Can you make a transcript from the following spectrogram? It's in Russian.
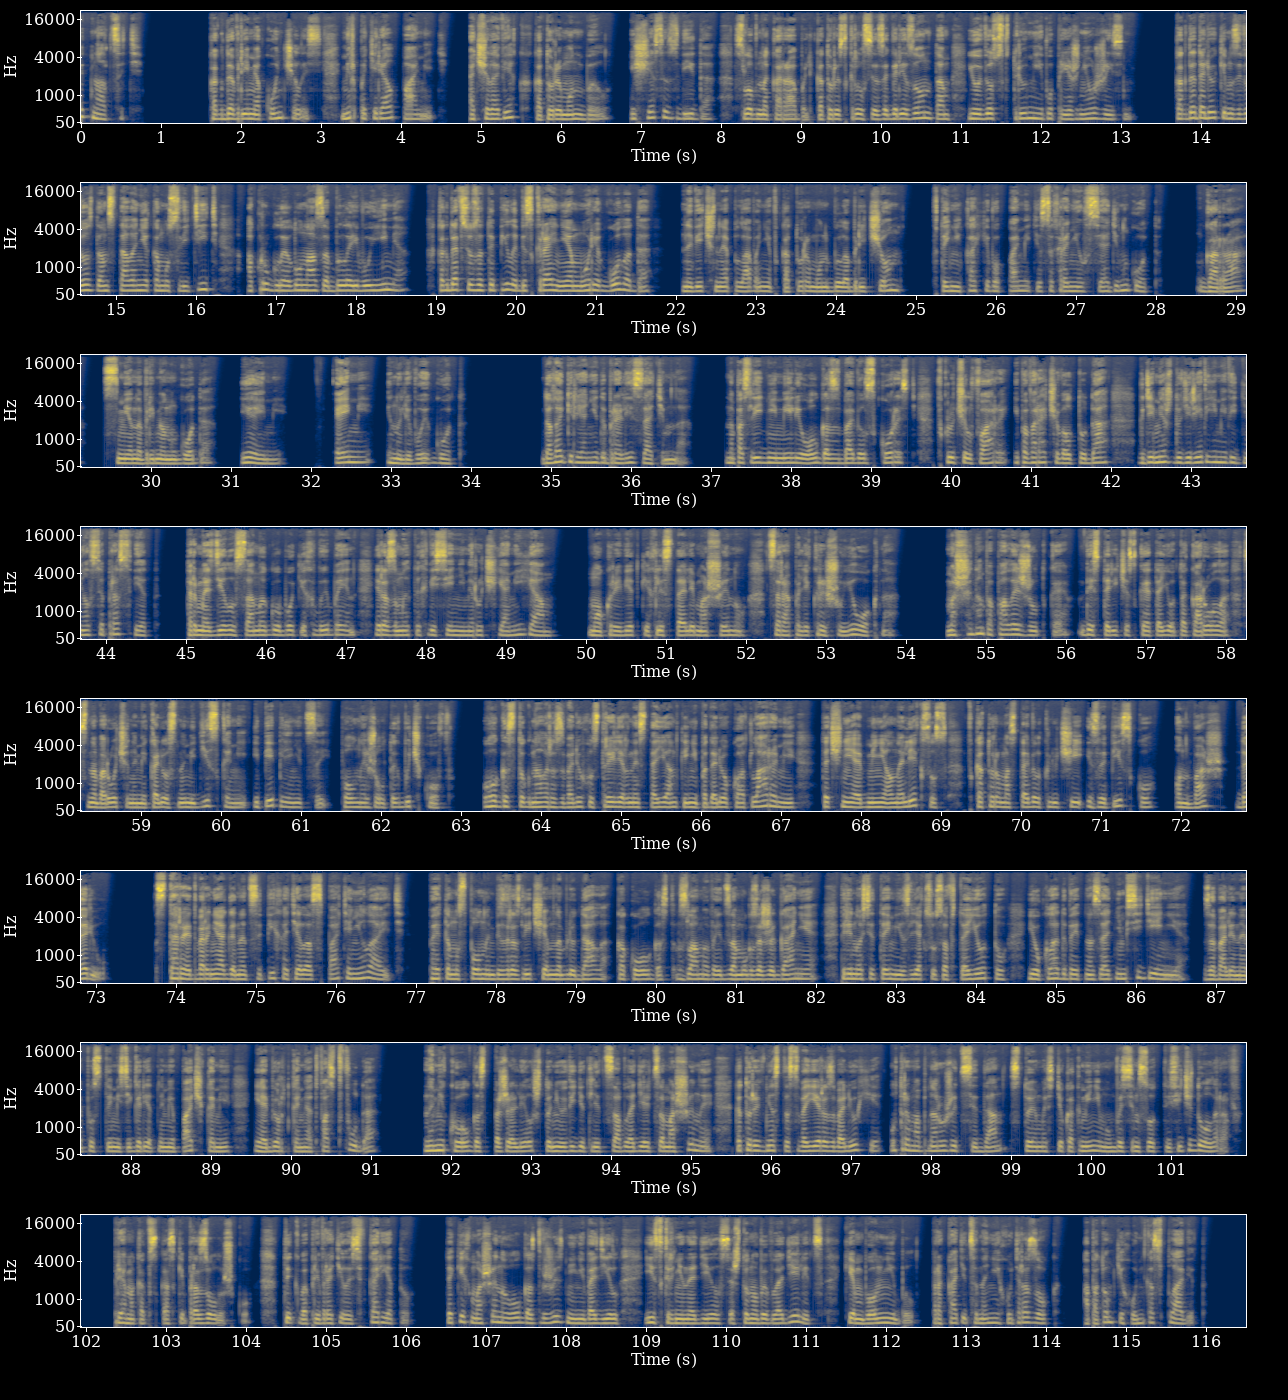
15. Когда время кончилось, мир потерял память, а человек, которым он был, исчез из вида, словно корабль, который скрылся за горизонтом и увез в трюме его прежнюю жизнь. Когда далеким звездам стало некому светить, а круглая луна забыла его имя, когда все затопило бескрайнее море голода, на вечное плавание в котором он был обречен, в тайниках его памяти сохранился один год. Гора, Смена времен года и Эми. Эми и нулевой год. До лагеря они добрались затемно. На последней миле Олга сбавил скорость, включил фары и поворачивал туда, где между деревьями виднелся просвет. Тормозил у самых глубоких выбоин и размытых весенними ручьями ям. Мокрые ветки хлестали машину, царапали крышу и окна. Машина попалась жуткая, доисторическая Toyota Corolla с навороченными колесными дисками и пепельницей, полной желтых бычков. Олга стугнал развалюху с трейлерной стоянки неподалеку от Ларами, точнее обменял на Lexus, в котором оставил ключи и записку «Он ваш, дарю». Старая дворняга на цепи хотела спать, а не лаять. Поэтому с полным безразличием наблюдала, как Олгаст взламывает замок зажигания, переносит Эми из Лексуса в Тойоту и укладывает на заднем сиденье, заваленное пустыми сигаретными пачками и обертками от фастфуда. На миг Олгаст пожалел, что не увидит лица владельца машины, который вместо своей развалюхи утром обнаружит седан стоимостью как минимум 800 тысяч долларов. Прямо как в сказке про Золушку. Тыква превратилась в карету. Таких машин Олгаст в жизни не водил и искренне надеялся, что новый владелец, кем бы он ни был, прокатится на ней хоть разок, а потом тихонько сплавит.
